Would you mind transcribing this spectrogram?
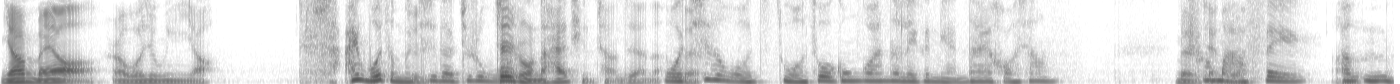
你要是没有，然后我就给你要。哎，我怎么记得就是我这种的还挺常见的。我记得我我做公关的那个年代，好像没有见过。费，嗯嗯，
